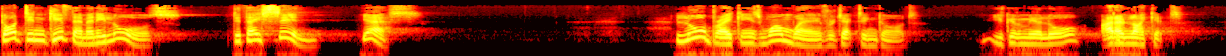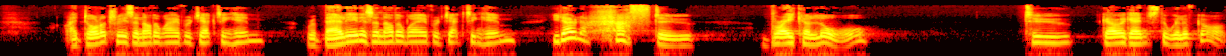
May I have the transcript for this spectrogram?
God didn't give them any laws. Did they sin? Yes. Law breaking is one way of rejecting God. You've given me a law, I don't like it. Idolatry is another way of rejecting Him. Rebellion is another way of rejecting Him. You don't have to break a law to go against the will of God.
